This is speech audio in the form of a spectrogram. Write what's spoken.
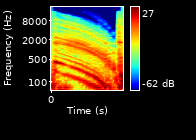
Yeah.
